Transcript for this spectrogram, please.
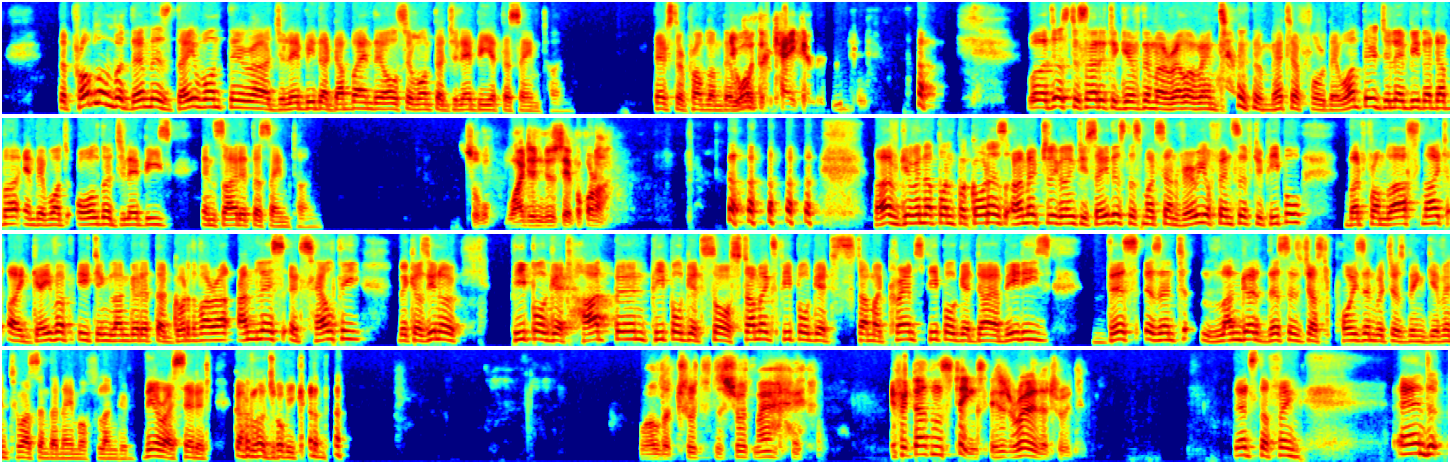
The problem with them is they want their uh, jalebi, the dabba, and they also want the jalebi at the same time. That's their problem. They want. want the cake and well, I just decided to give them a relevant metaphor. They want their jalebi, the dabba, and they want all the jalebis inside at the same time. so why didn't you say pakoda I've given up on pakoras. I'm actually going to say this. This might sound very offensive to people, but from last night, I gave up eating langar at the Gurdwara unless it's healthy. Because, you know, people get heartburn, people get sore stomachs, people get stomach cramps, people get diabetes. This isn't langar. This is just poison which is being given to us in the name of langar. There, I said it. Karlo jo bhi karda. well the truth is the truth man if it doesn't stink is it really the truth That's the thing. And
